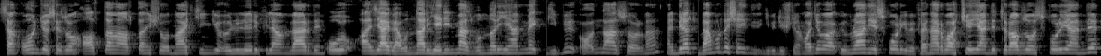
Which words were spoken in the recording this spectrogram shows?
Sen onca sezon alttan alttan işte o Night King'i ölüleri filan verdin. O acayip ya bunlar yenilmez. Bunları yenmek gibi ondan sonra hani biraz ben burada şey gibi düşünüyorum. Acaba Ümraniye Spor gibi Fenerbahçe'yi yendi, Trabzonspor'u yendi.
